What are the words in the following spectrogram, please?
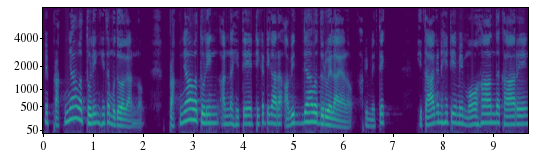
මේ ප්‍රඥාව තුලින් හිත මුදව ගන්නවා. ප්‍රඥාව තුලින් අන්න හිතේ ටික ටික අර අවිද්‍යාව දුර වෙලා යනවා. අපි මෙතෙක් හිතාගෙන හිටියේ මේ මෝහාන්ධකාරයෙන්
